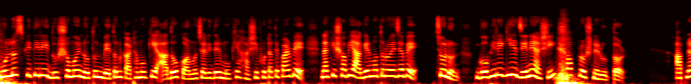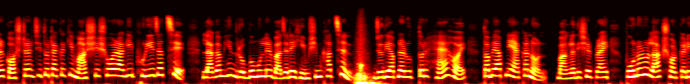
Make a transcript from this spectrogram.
মূল্যস্ফীতির এই দুঃসময় নতুন বেতন কাঠামো কি আদৌ কর্মচারীদের মুখে হাসি ফোটাতে পারবে নাকি সবই আগের মতো রয়ে যাবে? চলুন গভীরে গিয়ে জেনে আসি সব প্রশ্নের উত্তর। আপনার কষ্টার্জিত টাকা কি মাস শেষ হওয়ার আগেই ফুরিয়ে যাচ্ছে? লাগামহীন দ্রব্যমূল্যের বাজারে হিমশিম খাচ্ছেন? যদি আপনার উত্তর হ্যাঁ হয়, তবে আপনি একা নন। বাংলাদেশের প্রায় পনেরো লাখ সরকারি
